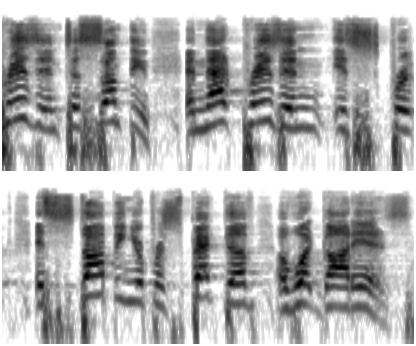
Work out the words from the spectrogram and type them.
prison to something. And that prison is, is stopping your perspective of what God is.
